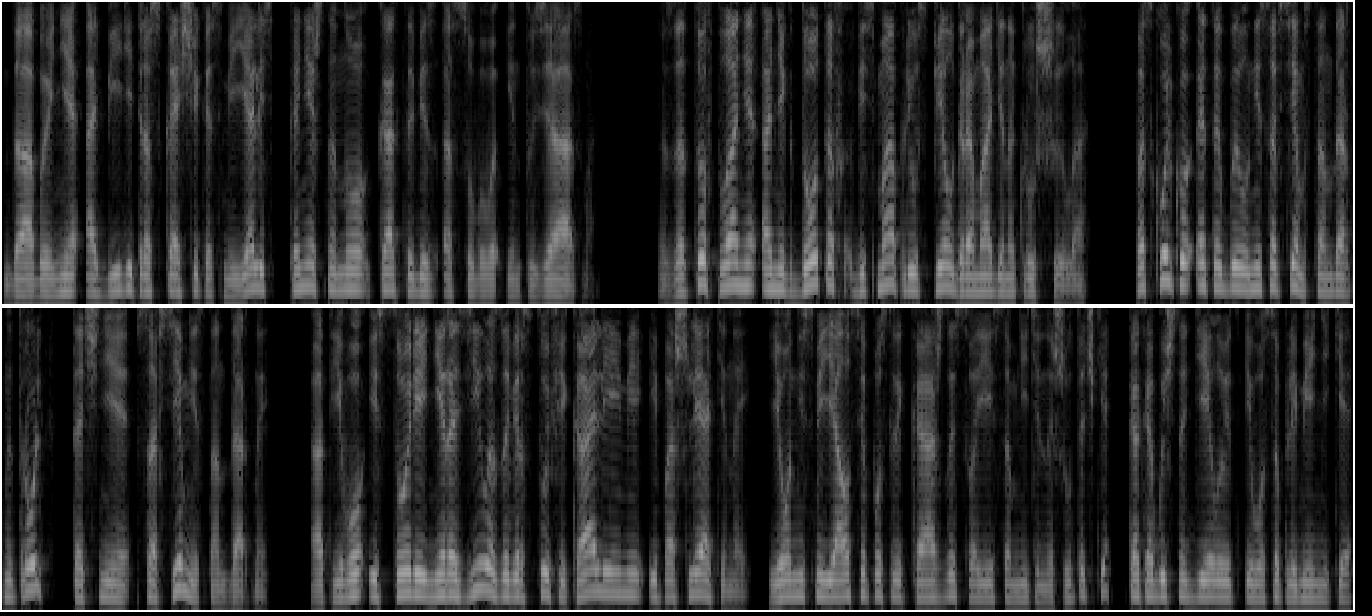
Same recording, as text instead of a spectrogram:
Дабы не обидеть рассказчика, смеялись, конечно, но как-то без особого энтузиазма. Зато в плане анекдотов весьма преуспел Громадина Крушила. Поскольку это был не совсем стандартный тролль, точнее, совсем нестандартный, от его истории не разило за версту фекалиями и пошлятиной, и он не смеялся после каждой своей сомнительной шуточки, как обычно делают его соплеменники,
